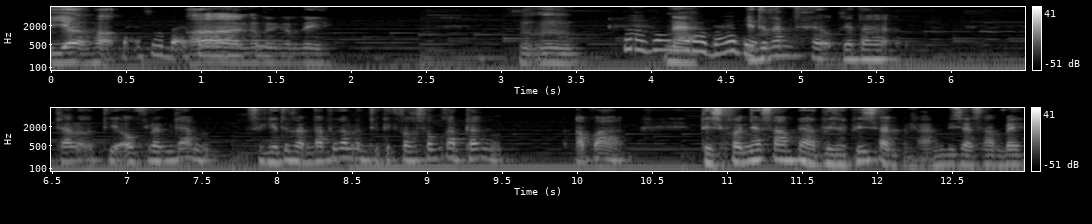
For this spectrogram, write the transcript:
Iya, bakso bakso. Ah, ngerti ngerti. Mm -mm. nah, itu kan kita kalau di offline kan segitu kan tapi kalau di TikTok Shop kadang apa diskonnya sampai habis-habisan kan bisa sampai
